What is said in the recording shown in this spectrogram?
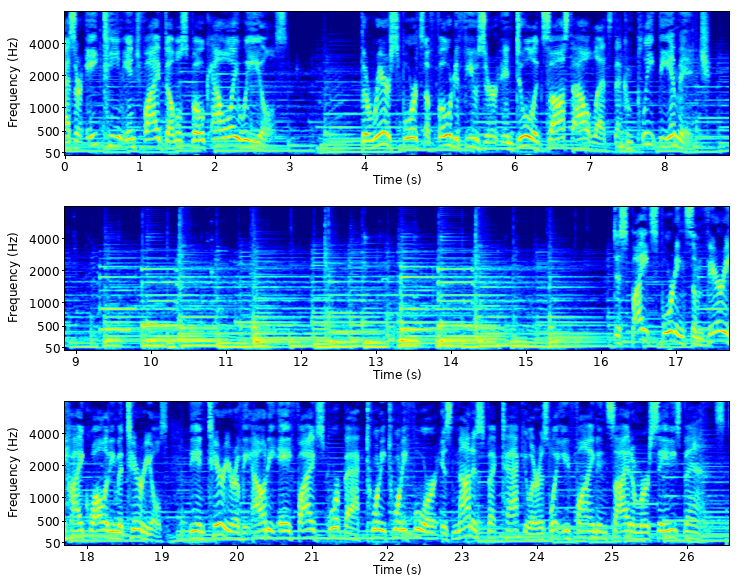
as are 18-inch 5 double-spoke alloy wheels. The rear sports a faux diffuser and dual exhaust outlets that complete the image. Despite sporting some very high-quality materials, the interior of the Audi A5 Sportback 2024 is not as spectacular as what you find inside a Mercedes-Benz.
